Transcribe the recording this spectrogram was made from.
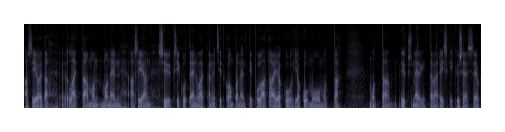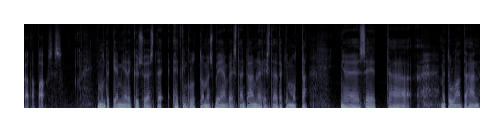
asioita laittaa mon, monen asian syyksi, kuten vaikka nyt sitten komponenttipula tai joku, joku muu, mutta, mutta yksi merkittävä riski kyseessä joka tapauksessa. Ja mun tekee mieli kysyä sitten hetken kuluttua myös BMWstä ja Daimlerista jotakin, mutta se, että me tullaan tähän,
